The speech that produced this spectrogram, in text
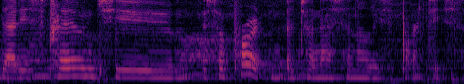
that is prone to support ultranationalist parties.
